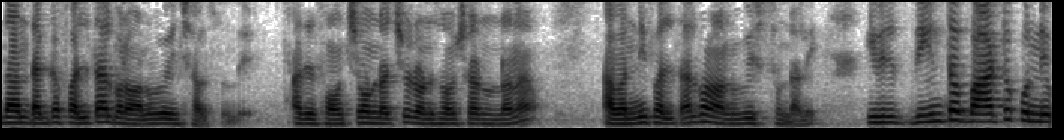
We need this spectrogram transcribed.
దాని తగ్గ ఫలితాలు మనం అనుభవించాల్సిందే. అది సంవత్సరం ఉండొచ్చు రెండు సంవత్సరాలు ఉండనా అవన్నీ ఫలితాలు మనం అనుభవిస్తుండాలి. ఇవి దీంతో పాటు కొన్ని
